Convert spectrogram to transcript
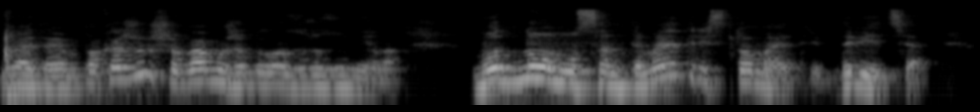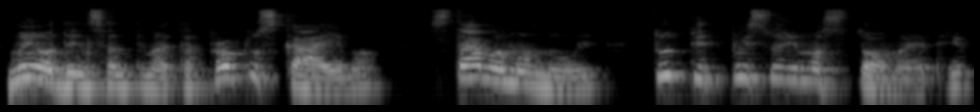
Давайте я вам покажу, щоб вам уже було зрозуміло. В одному сантиметрі 100 метрів. Дивіться, ми один сантиметр пропускаємо, ставимо 0, тут підписуємо 100 метрів,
